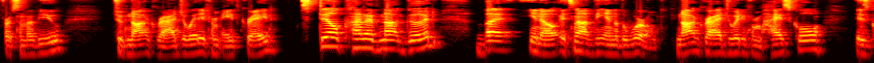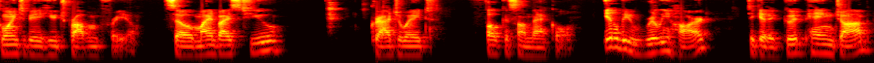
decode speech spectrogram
for some of you to have not graduated from eighth grade, still kind of not good, but you know, it's not the end of the world. Not graduating from high school is going to be a huge problem for you. So my advice to you, graduate, focus on that goal. It'll be really hard to get a good paying job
